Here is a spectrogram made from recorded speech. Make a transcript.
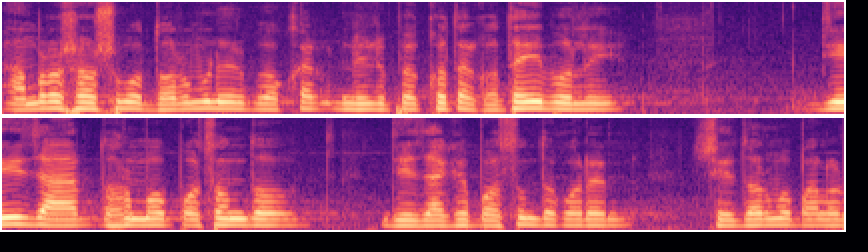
আমরা সবসময় ধর্ম নিরপেক্ষ, নিরপেক্ষতার কথাই বলি। যে যার ধর্ম পছন্দ, যে যাকে পছন্দ করেন সেই ধর্ম পালন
